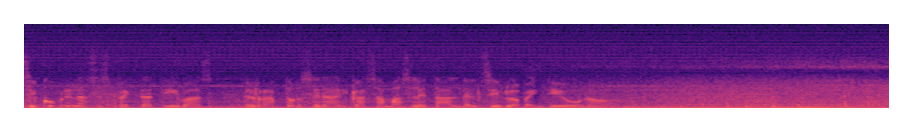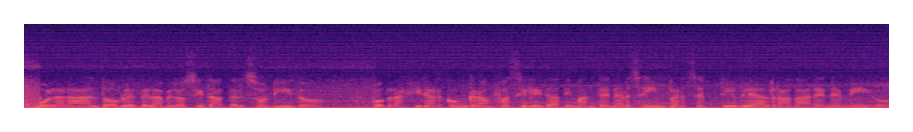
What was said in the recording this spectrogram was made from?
Si cubre las expectativas, el Raptor será el caza más letal del siglo XXI. Volará al doble de la velocidad del sonido. Podrá girar con gran facilidad y mantenerse imperceptible al radar enemigo.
